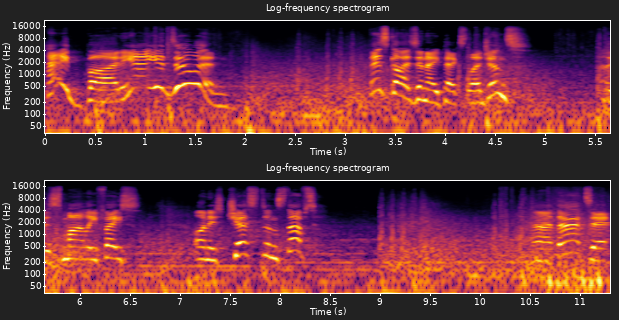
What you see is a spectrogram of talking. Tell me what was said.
Hey, buddy, how you doing? This guy's in Apex Legends. And his smiley face on his chest and stuff. Alright, uh, that's it.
